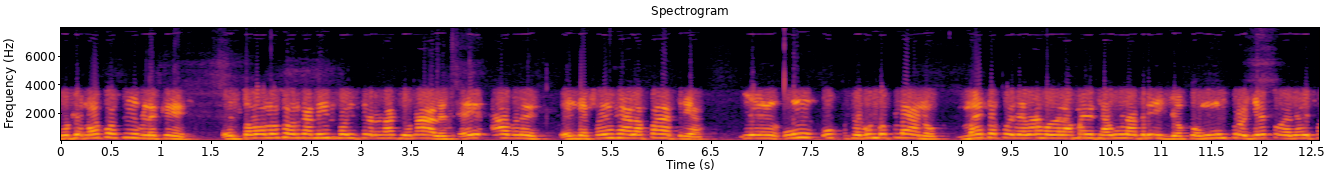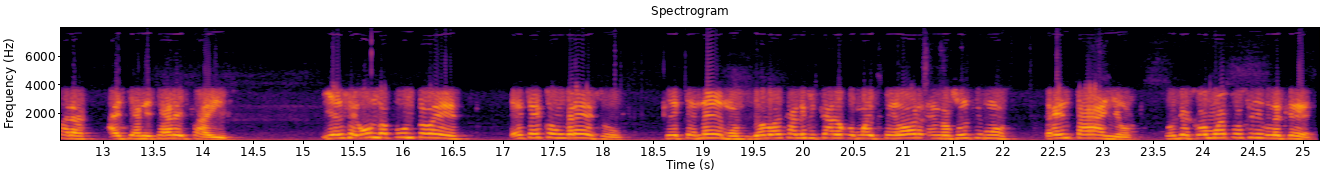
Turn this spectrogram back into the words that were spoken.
porque no es posible que en todos los organismos internacionales él hable en defensa de la patria y en un, un segundo plano mete por debajo de la mesa un ladrillo con un proyecto de ley para haitianizar el país. Y el segundo punto es, este Congreso que tenemos, yo lo he calificado como el peor en los últimos 30 años, porque ¿cómo es posible que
